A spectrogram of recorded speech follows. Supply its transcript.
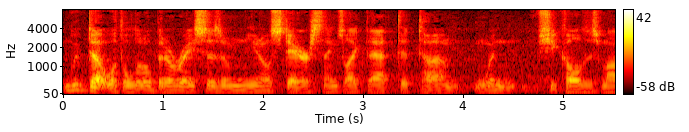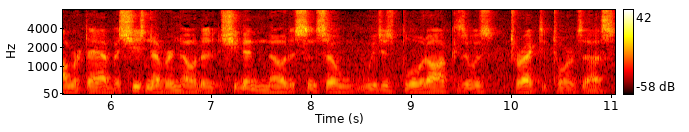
we've dealt with a little bit of racism, you know, stares, things like that. That um, when she calls his mom or dad, but she's never noticed. She didn't notice, and so we just blew it off because it was directed towards us.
